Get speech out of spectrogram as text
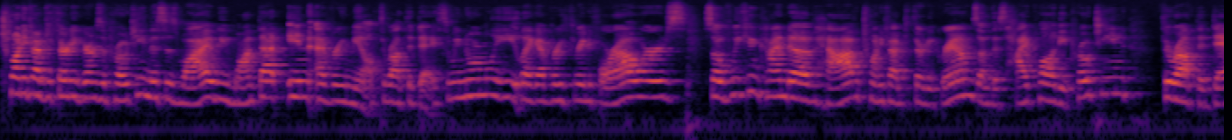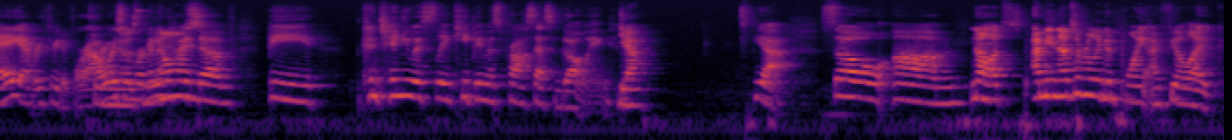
25 to 30 grams of protein. This is why we want that in every meal throughout the day. So we normally eat like every three to four hours. So if we can kind of have 25 to 30 grams of this high quality protein throughout the day, every three to four hours, and we're going to kind of be continuously keeping this process going. Yeah. Yeah. So, um, No, that's I mean that's a really good point. I feel like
